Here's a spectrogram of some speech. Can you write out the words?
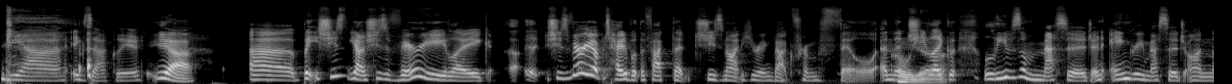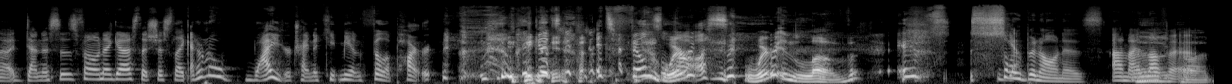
yeah, exactly. yeah. Uh, but she's yeah, she's very like uh, she's very uptight about the fact that she's not hearing back from Phil, and then Oh, she yeah. like leaves a message, an angry message on uh, Dennis's phone, I guess. That's just like I don't know why you're trying to keep me and Phil apart. like it's it's Phil's We're- loss. We're in love. It's so Yeah. bananas, and I love Oh, it. God.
